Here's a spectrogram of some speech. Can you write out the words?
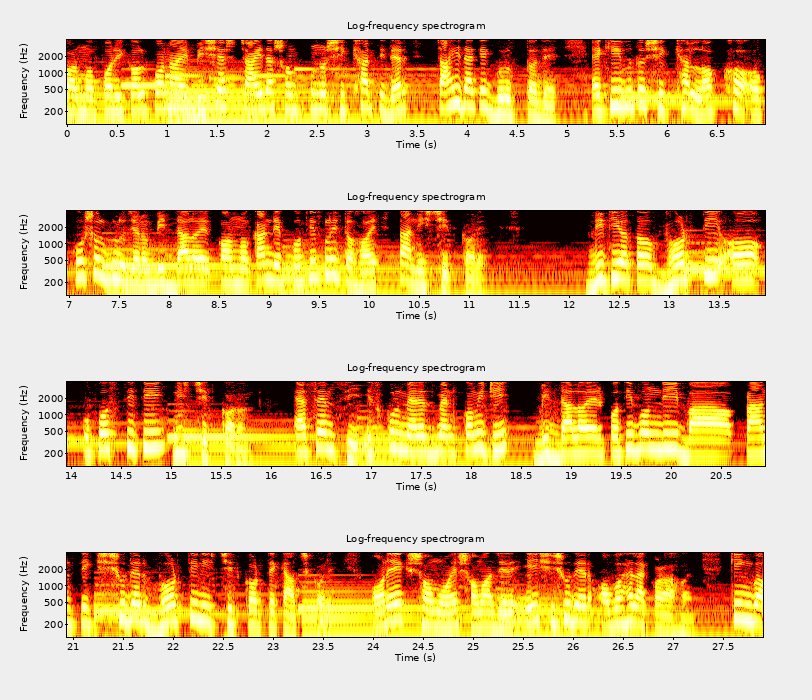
কর্ম পরিকল্পনায় বিশেষ চাহিদা সম্পূর্ণ শিক্ষার্থীদের চাহিদাকে গুরুত্ব দেয়। একীভূত শিক্ষার লক্ষ্য ও কৌশলগুলো যেন বিদ্যালয়ের কর্মকাণ্ডে প্রতিফলিত হয় তা নিশ্চিত করে। দ্বিতীয়ত, ভর্তি ও উপস্থিতি নিশ্চিতকরণ। এসএমসি স্কুল ম্যানেজমেন্ট কমিটি বিদ্যালয়ের প্রতিবন্ধী বা প্রান্তিক শিশুদের ভর্তি নিশ্চিত করতে কাজ করে। অনেক সময় সমাজের এই শিশুদের অবহেলা করা হয় কিংবা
